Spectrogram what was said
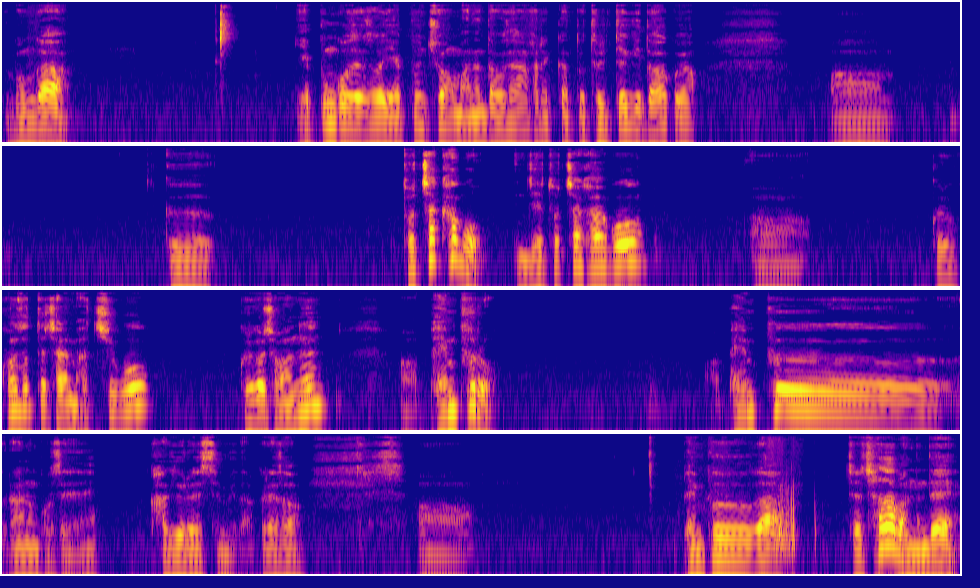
뭔가 예쁜 곳에서 예쁜 추억 만든다고 생각하니까 또 들뜨기도 하고요. 어, 그 도착하고 이제 도착하고 어, 그리고 콘서트 잘 마치고 그리고 저는 어, 밴프로 어, 밴프라는 곳에 가기로 했습니다. 그래서 어, 밴프가 제가 찾아봤는데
